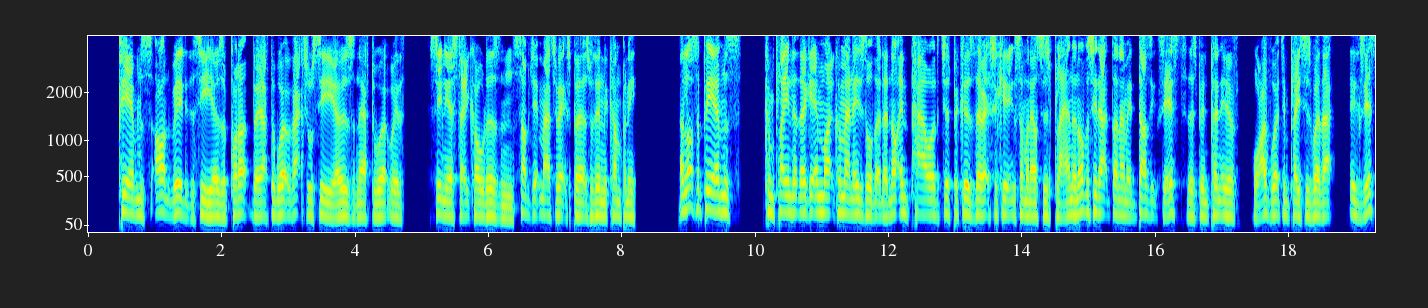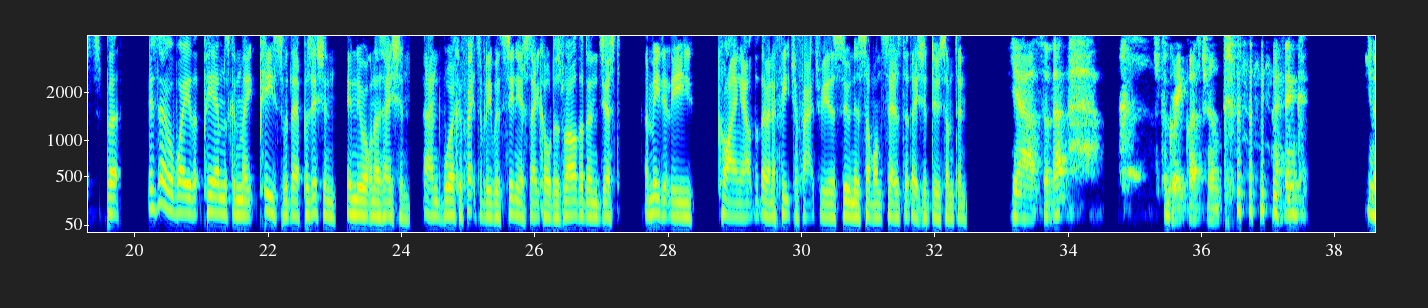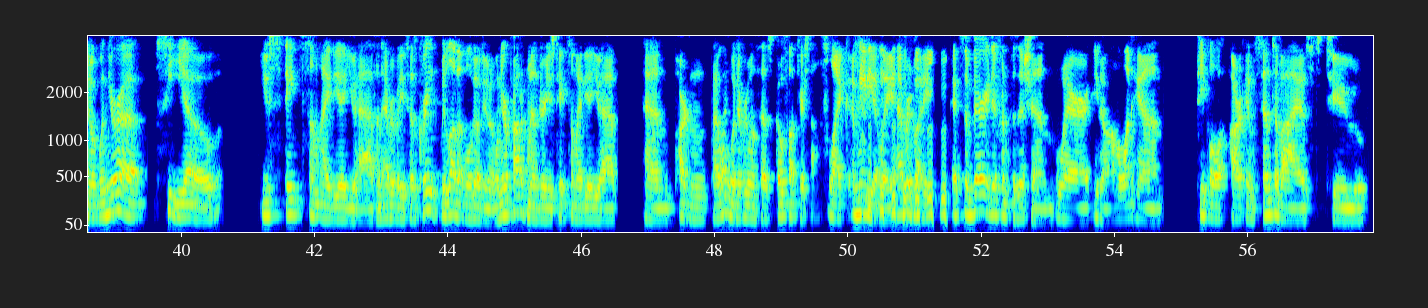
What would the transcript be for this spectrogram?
PMs aren't really the CEOs of product. They have to work with actual CEOs and they have to work with senior stakeholders and subject matter experts within the company. And lots of PMs complain that they're getting micromanaged or that they're not empowered just because they're executing someone else's plan. And obviously that dynamic does exist. There's been plenty of, or I've worked in places where that exists, but is there a way that PMs can make peace with their position in the organization and work effectively with senior stakeholders rather than just immediately crying out that they're in a feature factory as soon as someone says that they should do something? Yeah, so that it's a great question. I think you know, when you're a CEO, you state some idea you have and everybody says, "Great, we love it, we'll go do it." When you're a product manager, you state some idea you have and pardon my language, everyone says, go fuck yourself. Like immediately, everybody, it's a very different position where, you know, on the one hand, people are incentivized to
